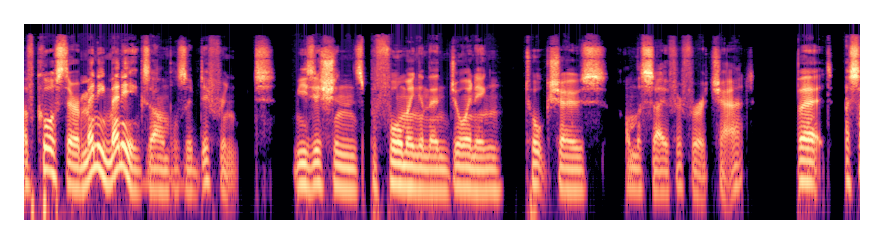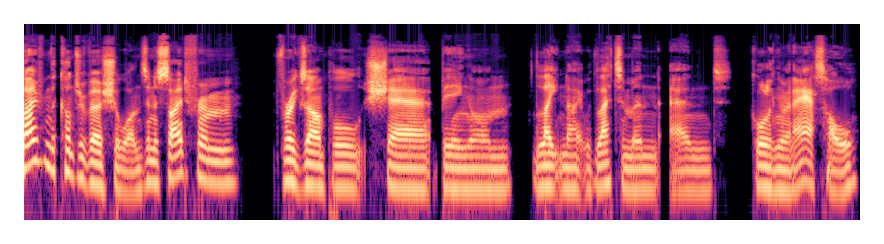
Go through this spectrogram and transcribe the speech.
of course, there are many, many examples of different musicians performing and then joining talk shows on the sofa for a chat. But aside from the controversial ones, and aside from, for example, Cher being on Late Night with Letterman and calling him an asshole,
